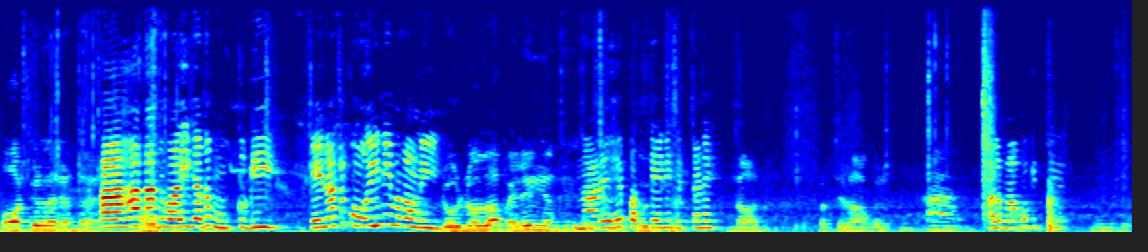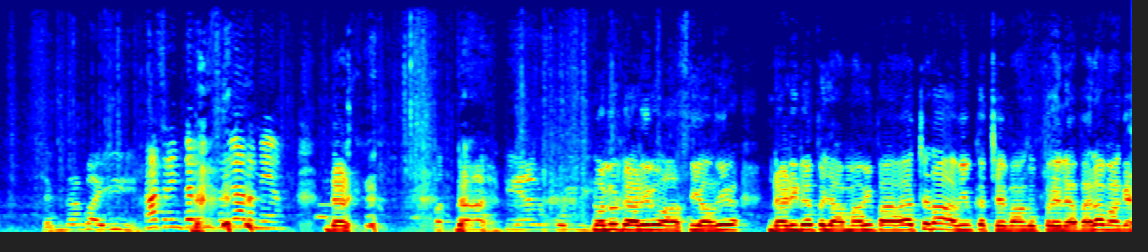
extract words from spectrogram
ਬਹੁਤ ਜਗ੍ਹਾ ਰਹਿੰਦਾ ਹੈ। ਆਹ ਤਾਂ ਦਵਾਈ ਜਦ ਮੁੱਕ ਗਈ ਇਹਨਾਂ 'ਚ ਕੋਈ ਨਹੀਂ ਮਗਾਉਣੀ। ਡੋਲੋ ਦਾ ਪਹਿਲੇ ਹੀ ਜਾਂਦੀ ਨਾਲੇ ਇਹ ਪੱਤੇ ਨਹੀਂ ਸਿੱਟਣੇ। ਨਾ ਨਾ, ਪੱਤੇ ਸਾਂਭ ਕੇ ਹਾਂ ਹਲ ਪਾਪਾ ਕਿੱਥੇ? ਆ? ਸਿੰਦਰ ਭਾਈ। ਹਾਂ ਸਰਿੰਦਰ ਨੂੰ ਸਮਝਾ ਦਿੰਦੇ ਆ। ਡੈਡੀ ਪੱਤਾ ਇਹਨਾਂ ਨੂੰ ਕੋਈ ਵੀ ਮੈਨੂੰ ਡੈਡੀ ਨੂੰ ਆਉਂਦੀ ਹੈ ਡੈਡੀ ਨੇ ਪਜਾਮਾ ਵੀ ਪਾਇਆ ਚੜਾ ਵੀ ਕੱਛੇ ਵਾਂਗ ਉੱਪਰੇ ਲਿਆ ਪਹਿਲਾਂ ਵਾਂਗੇ।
